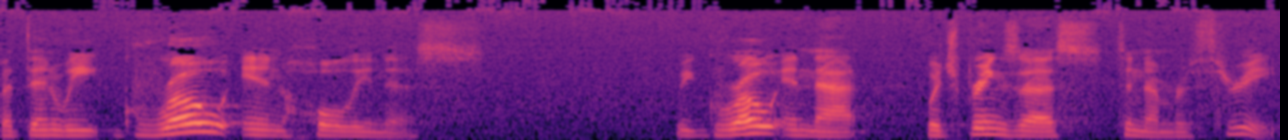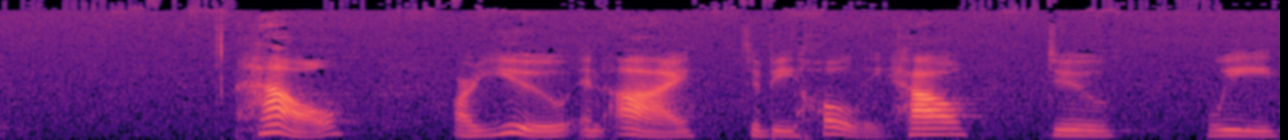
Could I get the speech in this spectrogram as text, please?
But then we grow in holiness. We grow in that, which brings us to number three. How are you and I to be holy? How do we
